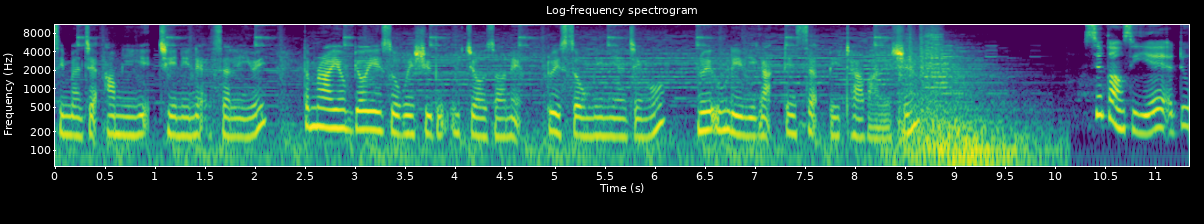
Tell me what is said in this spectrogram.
စီမံချက်အောင်မြင်ရေးအခြေအနေနဲ့ဆက်လျင်၍သမရယုံပြောရေးဆိုခွင့်ရှိသူဦးကျော်စောနဲ့တွေ့ဆုံမေးမြန်းခြင်းကိုຫນွေဦးလေးကတင်ဆက်ပေးထားပါတယ်ရှင်။စစ်ကောင်စီရဲ့အတူ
